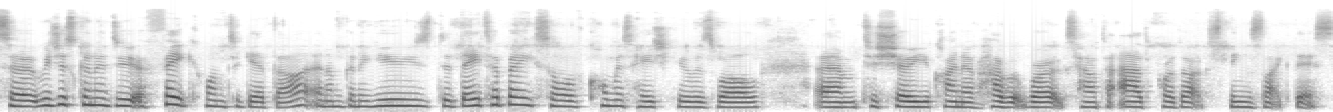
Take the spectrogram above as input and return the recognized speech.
So we're just going to do a fake one together and I'm going to use the database of Commerce HQ as well um, to show you kind of how it works, how to add products, things like this.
